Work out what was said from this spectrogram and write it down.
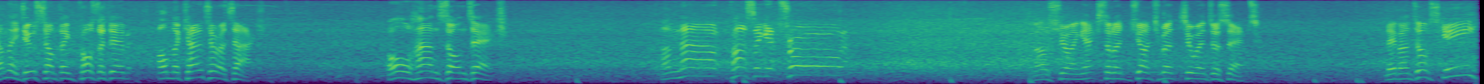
Can they do something positive on the counter-attack? All hands on deck. And now, passing it through. Well, showing excellent judgment to intercept. Lewandowski.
